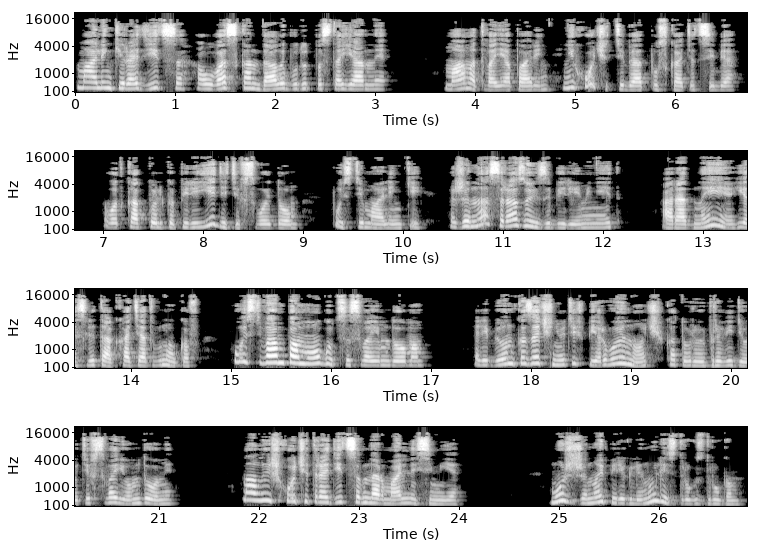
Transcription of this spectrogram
Маленький родится, а у вас скандалы будут постоянные. Мама твоя, парень, не хочет тебя отпускать от себя. Вот как только переедете в свой дом, пусть и маленький, жена сразу и забеременеет. А родные, если так хотят внуков, пусть вам помогут со своим домом. Ребенка зачнете в первую ночь, которую проведете в своем доме. Малыш хочет родиться в нормальной семье. Муж с женой переглянулись друг с другом,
